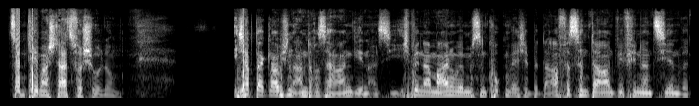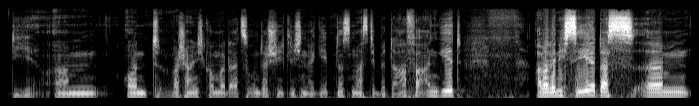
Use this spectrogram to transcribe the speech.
Zum Thema Staatsverschuldung ich habe da, glaube ich, ein anderes Herangehen als Sie. Ich bin der Meinung, wir müssen gucken, welche Bedarfe sind da und wie finanzieren wir die. Ähm, und wahrscheinlich kommen wir da zu unterschiedlichen Ergebnissen, was die Bedarfe angeht. Aber wenn ich sehe, dass ähm,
